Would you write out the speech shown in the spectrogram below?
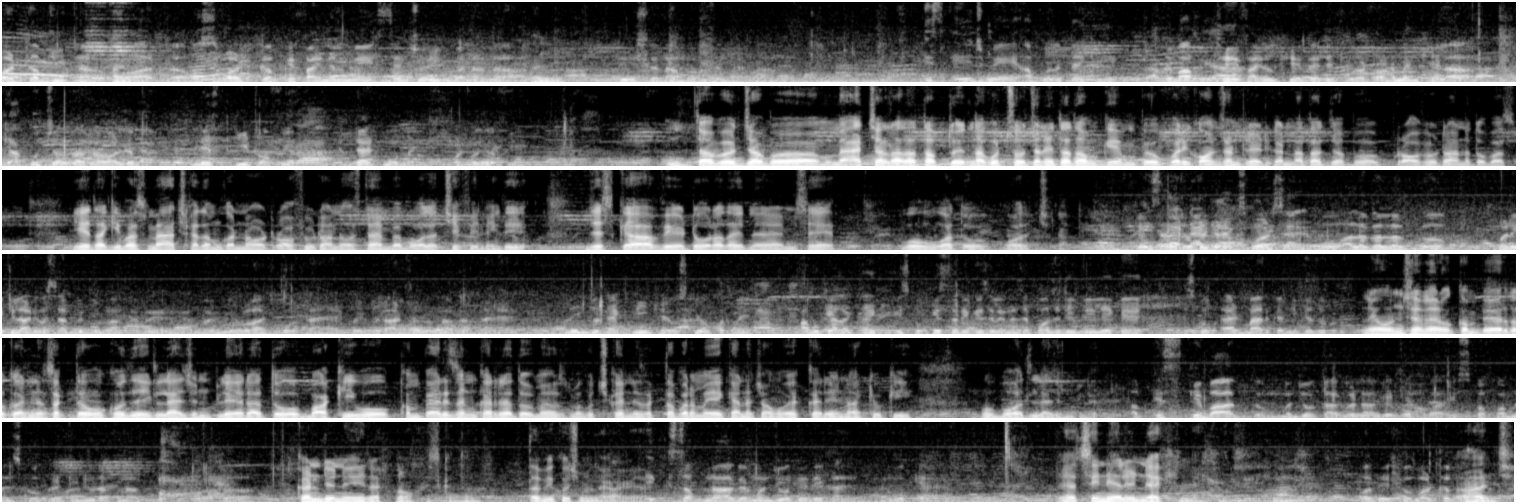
वर्ल्ड कप जीतना और उस वर्ल्ड कप के फाइनल में सेंचुरी बनाना हाँ देश का नाम रोशन करना। इस एज में आपको लगता है कि जब आप थे फाइनल खेल रहे थे पूरा टूर्नामेंट खेला क्या कुछ चल रहा था? और जब लिफ्ट की trophy that moment what was your feeling तब जब मैच चल रहा था, तब तो इतना कुछ सोचा नहीं था, तब गेम पे ऊपर ही कंसंट्रेट करना था। जब ट्रॉफी उठाना तो बस ये था कि बस मैच ख़त्म करना और ट्रॉफी उठाना। उस टाइम पे बहुत अच्छी फीलिंग थी। जिसका वेट हो रहा था इतने टाइम से वो हुआ तो बहुत अच्छा कई सारे जो क्रिकेट एक्सपर्ट्स हैं वो अलग अलग बड़े खिलाड़ियों से आपकी तुलना कर रहे हैं। कोई युवराज बोलता है कोई विराट से तुलना करता है प्लेइंग जो टेक्निक है उसके ऊपर में आपको क्या लगता है कि इसको किस तरीके से लेना चाहिए? पॉजिटिवली लेके इसको एडमायर करने की ज़रूरत नहीं उनसे मेरे को कंपेयर तो कर नहीं सकते वो खुद एक लेजेंड प्लेयर है तो बाकी वो कंपैरिजन कर रहे तो मैं उसमें कुछ कर नहीं सकता पर मैं ये कहना चाहूँगा करें ना क्योंकि वो बहुत लेजेंड प्लेयर है। अब इसके बाद मंजूर अगला टारगेट क्या होगा? इस परफॉर्मेंस को कंटिन्यू रखना कंटिन्यू ही रखना इसका तो तभी कुछ मिलेगा एक सपना अगर मंजूर ने देखा है तो वो क्या है? सीनियर इंडिया खेलने का। और देखो वर्ल्ड कप हाँ जी।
